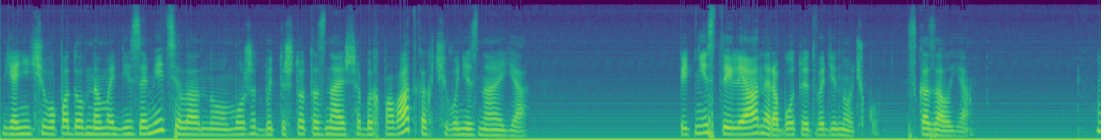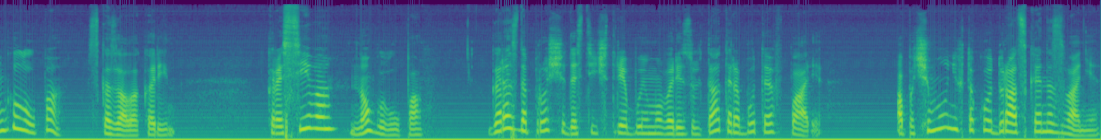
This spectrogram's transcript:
«Я ничего подобного не заметила, но, может быть, ты что-то знаешь об их повадках, чего не знаю я». «Пятнистые лианы работают в одиночку», — сказал я. «Глупо», — сказала Карин. «Красиво, но глупо. Гораздо проще достичь требуемого результата, работая в паре. А почему у них такое дурацкое название?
